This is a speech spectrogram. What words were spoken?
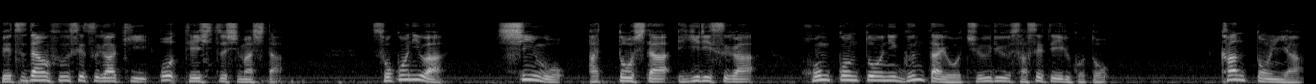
別段風雪書きを提出しました。そこには清を圧倒したイギリスが香港島に軍隊を駐留させていること広東や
